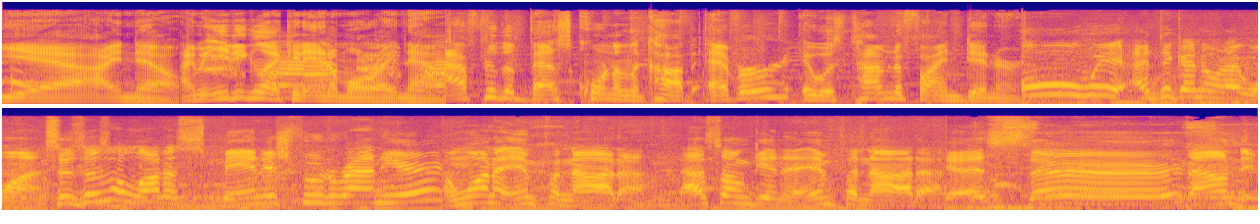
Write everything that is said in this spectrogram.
Yeah, I know. I'm eating like an animal right now. After the best corn on the cob ever, it was time to find dinner. Oh wait, I think I know what I want. Since there's a lot of Spanish food around here, I want an empanada. That's what I'm getting, an empanada. Yes, sir. Found it.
